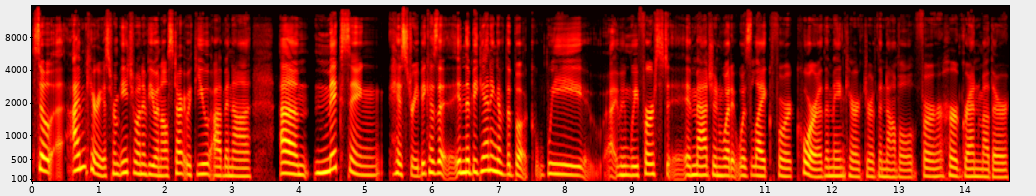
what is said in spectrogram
So uh, I'm curious from each one of you, and I'll start with you, Abena um, mixing history because uh, in the beginning of the book, we, I mean, we first imagine what it was like for Cora, the main character of the novel, for her grandmother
